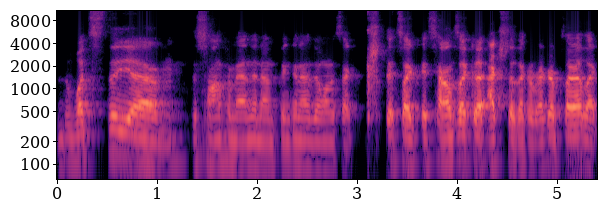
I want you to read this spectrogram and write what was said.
what's the um the song from Madden I'm thinking of? The one that's like it's like it sounds like a actually like a record player, like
